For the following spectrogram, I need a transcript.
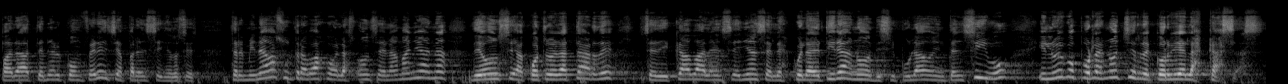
para tener conferencias, para enseñar. Entonces, Terminaba su trabajo a las 11 de la mañana, de 11 a 4 de la tarde se dedicaba a la enseñanza en la escuela de Tirano, discipulado intensivo, y luego por las noches recorría las casas.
